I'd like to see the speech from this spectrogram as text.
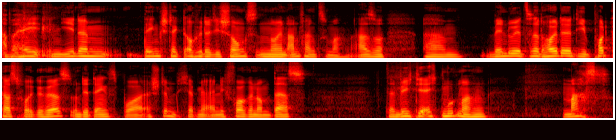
Aber hey, in jedem Ding steckt auch wieder die Chance, einen neuen Anfang zu machen. Also, ähm, wenn du jetzt halt heute die Podcast-Folge hörst und dir denkst, boah, stimmt, ich habe mir eigentlich vorgenommen, das, dann will ich dir echt Mut machen, mach's.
